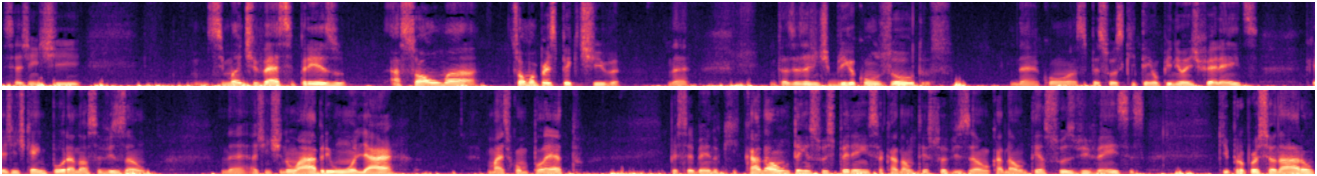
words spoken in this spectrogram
se a gente se mantivesse preso a só uma só uma perspectiva, né? Muitas vezes a gente briga com os outros, né, com as pessoas que têm opiniões diferentes, porque a gente quer impor a nossa visão, né? A gente não abre um olhar mais completo, percebendo que cada um tem a sua experiência, cada um tem a sua visão, cada um tem as suas vivências que proporcionaram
